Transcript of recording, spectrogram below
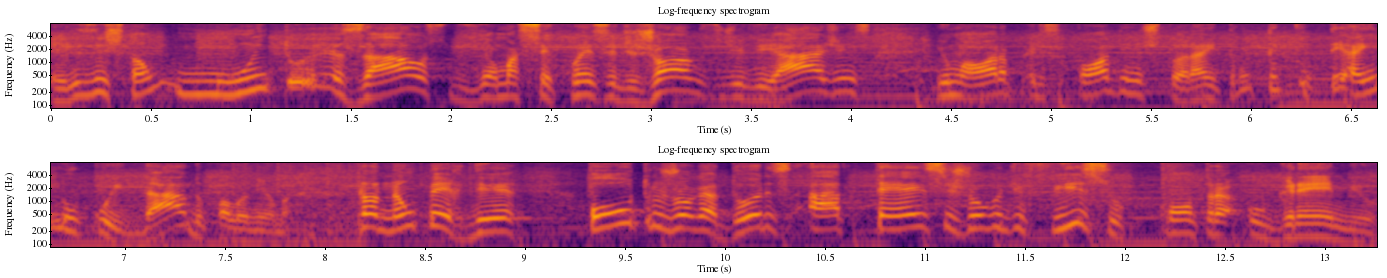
eles estão muito exaustos, é uma sequência de jogos, de viagens, e uma hora eles podem estourar. Então tem que ter ainda um cuidado, Paulo Lima, para não perder outros jogadores até esse jogo difícil contra o Grêmio.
